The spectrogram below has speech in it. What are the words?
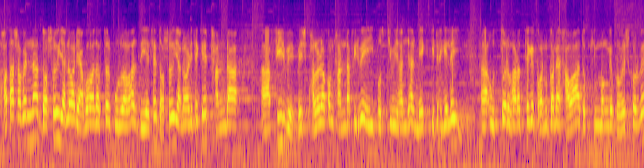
হতাশ হবেন না। দশই জানুয়ারি আবহাওয়া দপ্তর পূর্বাভাস দিয়েছে, দশই জানুয়ারি থেকে ঠান্ডা ফিরবে। বেশ ভালো রকম ঠান্ডা ফিরবে। এই পশ্চিমী ঝঞ্ঝার মেঘ কেটে গেলেই উত্তর ভারত থেকে কনকনে হাওয়া দক্ষিণবঙ্গে প্রবেশ করবে।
